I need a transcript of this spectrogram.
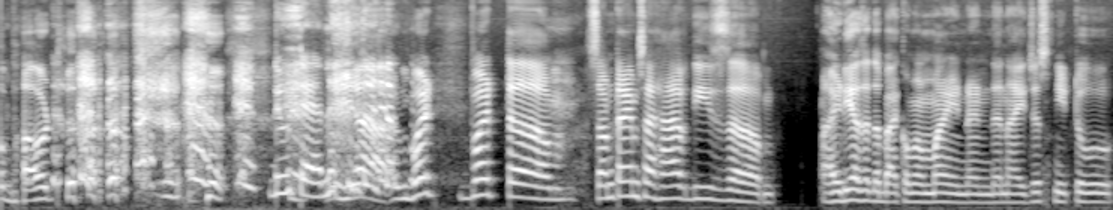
about Do tell. yeah but but um, sometimes i have these um, ideas at the back of my mind and then i just need to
